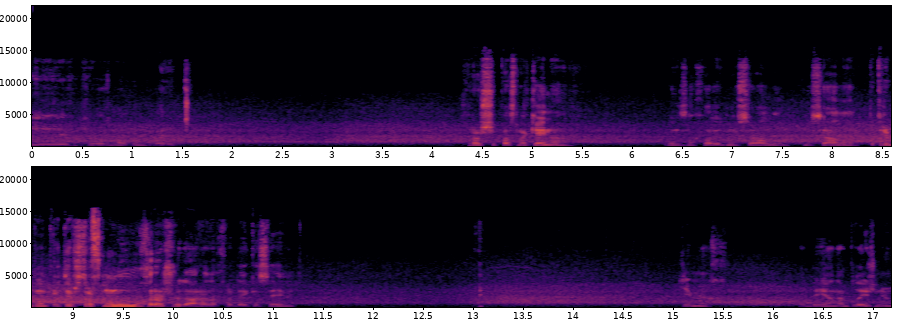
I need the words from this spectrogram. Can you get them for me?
І його знову вводять. Хороший пас на Кейна. Він знаходить Мусіалу. Мусіала. Потрібно пройти в штрафну. Хорошо ударила Фредекі сейвить. Кіміх. Подає на ближню.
